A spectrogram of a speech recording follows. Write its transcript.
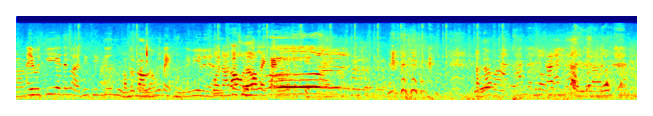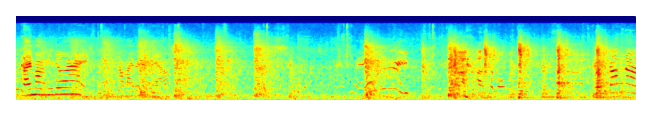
ครับ ไอ้เมื่อกี้จังหวะที่ทิกยื่นหูน้องน้องแตะหูไอ้นี่เลยกลัวอะน้องจะชูเราไปไกลเราจะเสียใจหันหน้ามาถ้าดีใจเวลาไปมองนี่ด้วยเอาไปไปไหนแล้วอะอะฉลองมันกล้องหน่อ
